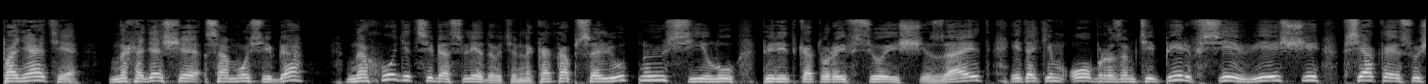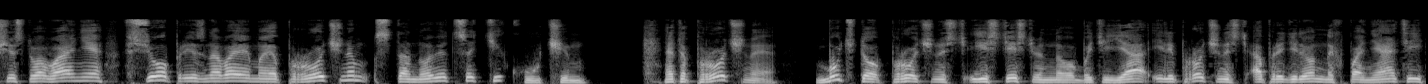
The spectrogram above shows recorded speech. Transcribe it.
Понятие, находящее само себя — находит себя, следовательно, как абсолютную силу, перед которой все исчезает, и таким образом теперь все вещи, всякое существование, все признаваемое прочным становится текучим. Это прочное — будь то прочность естественного бытия или прочность определенных понятий,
